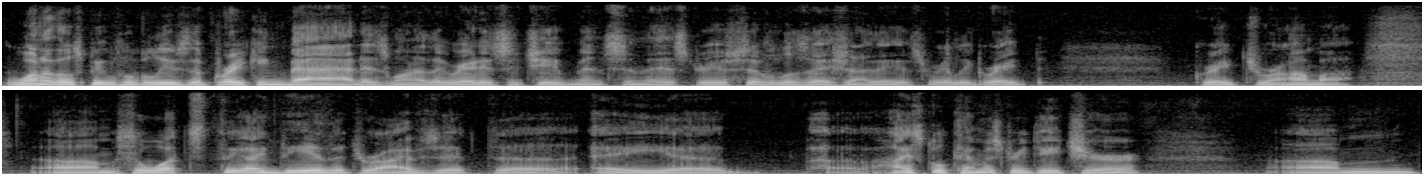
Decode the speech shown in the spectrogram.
one of those people who believes that Breaking Bad is one of the greatest achievements in the history of civilization. I think it's really great, great drama. Um, so, what's the idea that drives it? Uh, a, a, uh, high school chemistry teacher um,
